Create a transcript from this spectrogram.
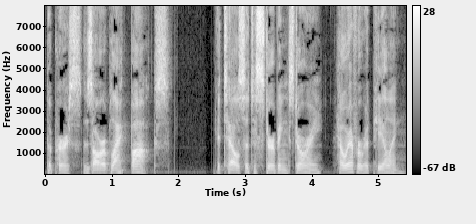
The purse is our black box. It tells a disturbing story, however appealing.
